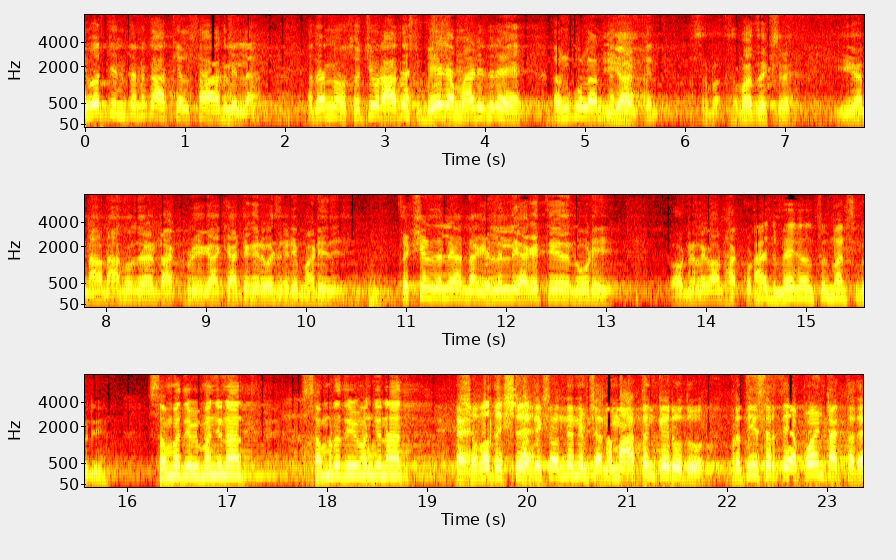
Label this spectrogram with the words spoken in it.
ಇವತ್ತಿನ ತನಕ ಆ ಕೆಲಸ ಆಗಲಿಲ್ಲ. ಅದನ್ನು ಸಚಿವರು ಆದಷ್ಟು ಬೇಗ ಮಾಡಿದರೆ ಅನುಕೂಲ ಅಂತ ಹೇಳ್ತೇನೆ ಸಭಾ ಸಭಾಧ್ಯಕ್ಷರೇ ಈಗ ನಾವು ನಾನ್ನೂರು ಜನ ಡಾಕ್ಟ್ರು ಈಗ ಕ್ಯಾಟಗರಿ ವೈಸ್ ರೆಡಿ ಮಾಡಿದ್ದೀವಿ. ತಕ್ಷಣದಲ್ಲಿ ನಾವು ಎಲ್ಲೆಲ್ಲಿ ಅಗತ್ಯ ಇದೆ ನೋಡಿ ಅವ್ರನ್ನೆಲ್ಲ ಅವ್ನು ಹಾಕ್ಕೊಡ್ತೀವಿ. ಆಯ್ತು ಬೇಗ ಫಿಲ್ ಮಾಡಿಸ್ಬಿಡಿ. ಸಮದೇವಿ ಮಂಜುನಾಥ್ ಸಮ್ರದೇವಿ ಮಂಜುನಾಥ್. ಸಭಾಧ್ಯಕ್ಷ ಅಧ್ಯಕ್ಷ ಒಂದೇ ನಿಮಿಷ ನಮ್ಮ ಆತಂಕ ಇರುವುದು ಪ್ರತಿ ಸರ್ತಿ ಅಪಾಯಿಂಟ್ ಆಗ್ತದೆ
